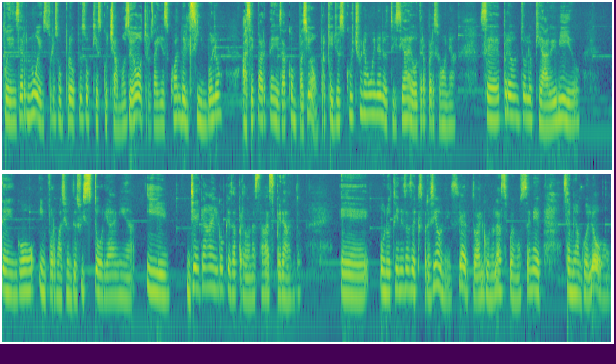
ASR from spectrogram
pueden ser nuestros o propios o que escuchamos de otros. Ahí es cuando el símbolo hace parte de esa compasión, porque yo escucho una buena noticia de otra persona, sé de pronto lo que ha vivido, tengo información de su historia de vida y llega algo que esa persona estaba esperando. Eh, uno tiene esas expresiones, ¿cierto? Algunos las podemos tener. Se me aguó el ojo,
